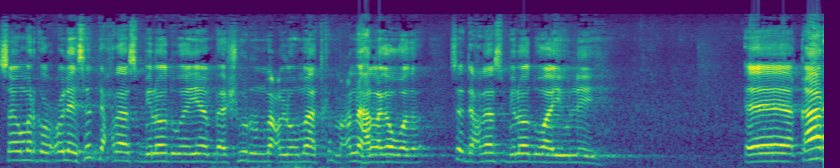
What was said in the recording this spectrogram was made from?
isaga marka wuxuu leeyahy saddexdaas bilood weeyaanba ashhurun macluumaadka macnaha laga wado. Saddexdaas bilood waayuu leeyahay. Qaar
